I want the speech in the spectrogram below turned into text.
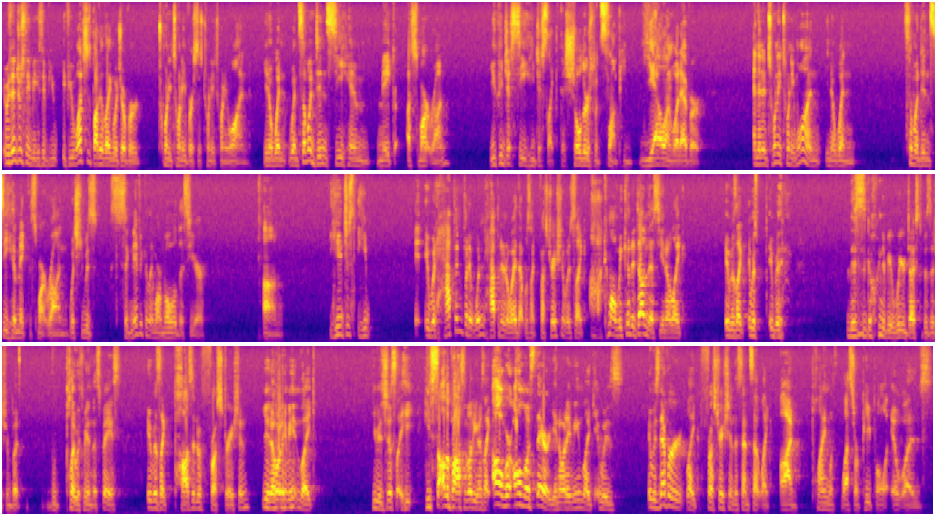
it was interesting because if you if you watch his body language over 2020 versus 2021, you know when when someone didn't see him make a smart run, you could just see he just like the shoulders would slump, he'd yell and whatever. And then in 2021, you know when someone didn't see him make the smart run, which he was significantly more mobile this year, um, he just he it, would happen, but it wouldn't happen in a way that was like frustration. It was like, ah, come on, we could have done this, you know, like it was like it was it was this is going to be a weird juxtaposition, but play with me in the space. It was like positive frustration. You know what I mean? Like he was just like he, he saw the possibility. He was like, oh, we're almost there. You know what I mean? Like it was it was never like frustration in the sense that like oh, I'm playing with lesser people. It was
